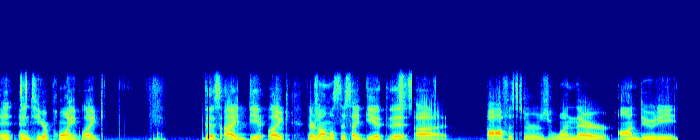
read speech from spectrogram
And and to your point, like this idea like there's almost this idea that uh, officers when they're on duty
